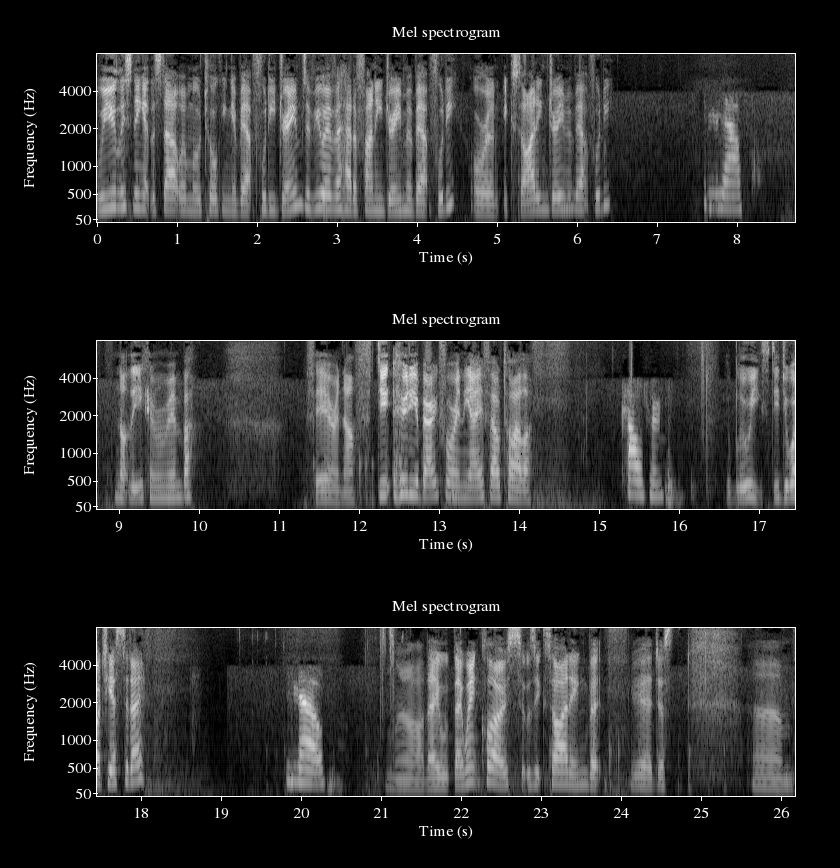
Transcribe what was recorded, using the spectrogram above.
Were you listening at the start when we were talking about footy dreams? Have you ever had a funny dream about footy or an exciting dream about footy? No. Not that you can remember. Fair enough. Do who do you barrack for in the AFL, Tyler? Carlton. The Blueies. Did you watch yesterday? No. Oh, they they went close. It was exciting, but yeah, just um,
